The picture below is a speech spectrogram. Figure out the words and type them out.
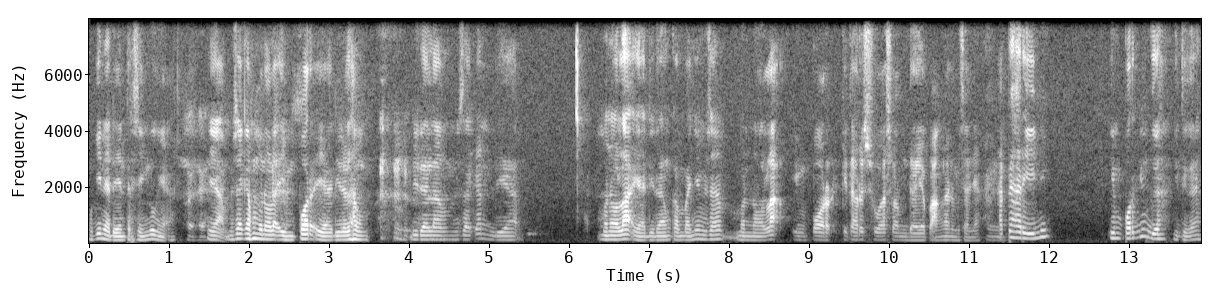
mungkin ada yang tersinggung ya. Ya misalkan menolak impor ya di dalam di dalam misalkan dia menolak ya di dalam kampanye misalnya menolak impor. Kita harus swasembada pangan misalnya. Tapi hari ini impor juga gitu kan.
